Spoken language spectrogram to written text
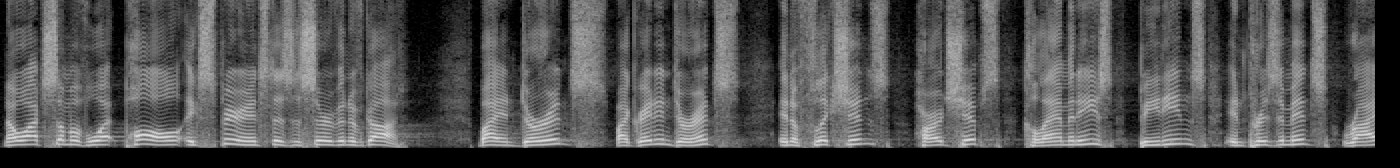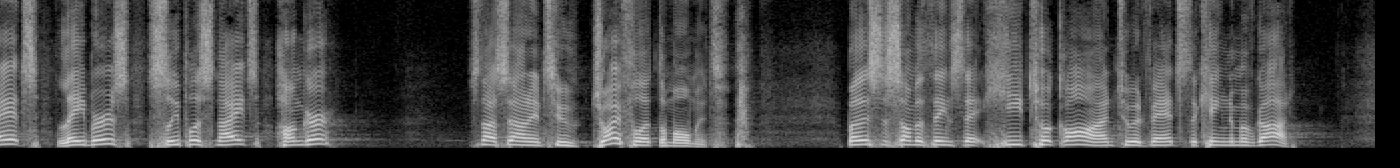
Now, watch some of what Paul experienced as a servant of God. By endurance, by great endurance, in afflictions, hardships, calamities, beatings, imprisonments, riots, labors, sleepless nights, hunger it's not sounding too joyful at the moment. but this is some of the things that he took on to advance the kingdom of God.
